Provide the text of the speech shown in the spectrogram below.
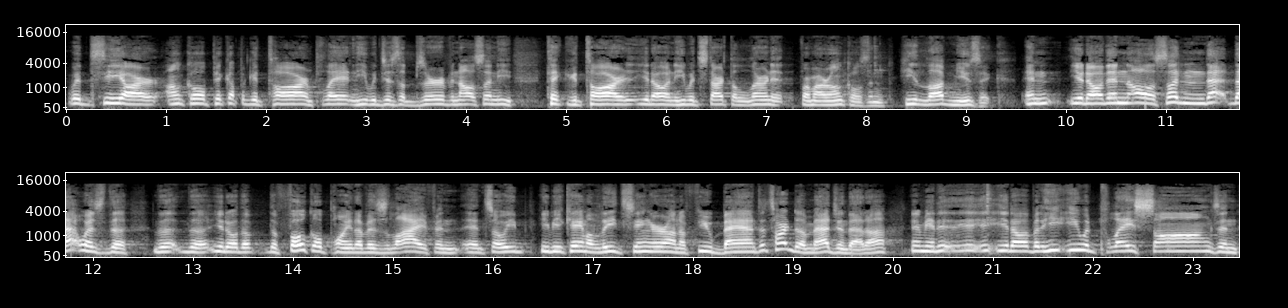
would see our uncle pick up a guitar and play it and he would just observe and all of a sudden he'd take a guitar you know and he would start to learn it from our uncles and he loved music and, you know, then all of a sudden that, that was the, the, the, you know, the, the focal point of his life. And, and so he, he became a lead singer on a few bands. It's hard to imagine that, huh? I mean, it, it, you know, but he, he would play songs and,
